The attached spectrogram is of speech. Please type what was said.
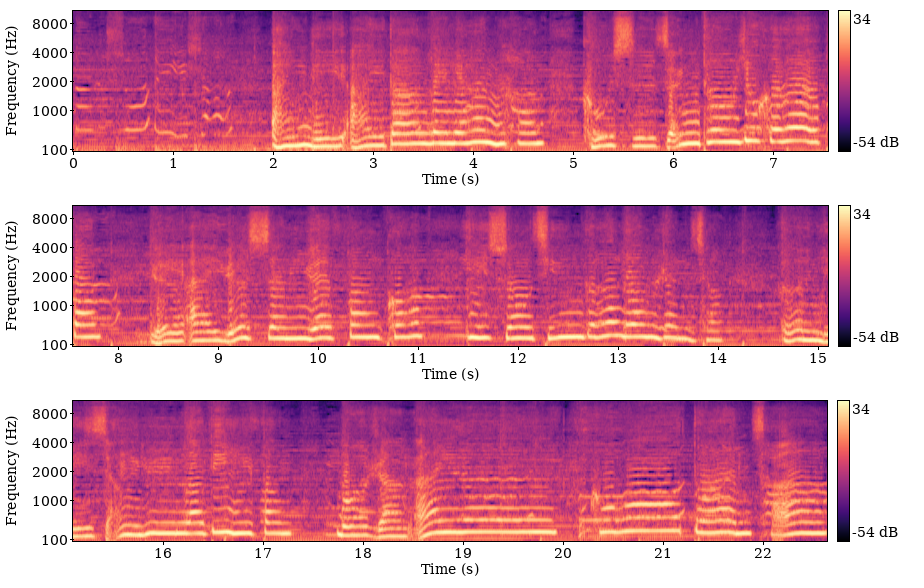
散水上，爱你爱到泪两行，苦是枕头又何妨？越爱越深越疯狂，一首情歌两人唱，和你相遇老地方，莫让爱人苦断肠。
